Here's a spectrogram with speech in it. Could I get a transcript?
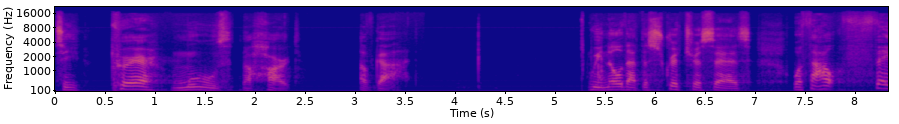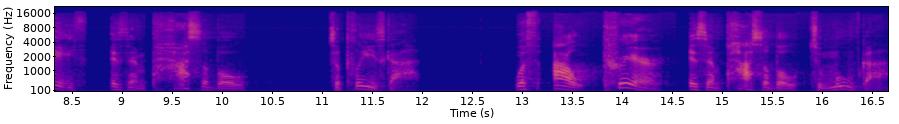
See, prayer moves the heart of God. We know that the scripture says, without faith, it's impossible to please God. Without prayer, it's impossible to move God.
